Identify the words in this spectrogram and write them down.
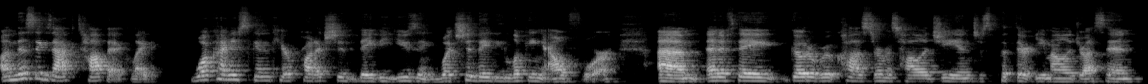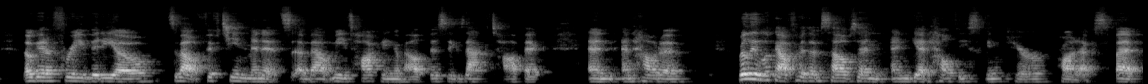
on this exact topic like, what kind of skincare products should they be using? What should they be looking out for? Um, and if they go to Root Cause Dermatology and just put their email address in, they'll get a free video. It's about 15 minutes about me talking about this exact topic and, and how to really look out for themselves and, and get healthy skincare products. But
